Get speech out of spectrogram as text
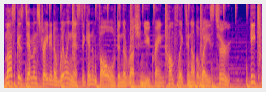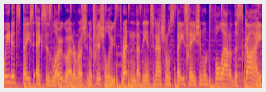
Musk has demonstrated a willingness to get involved in the Russian-Ukraine conflict in other ways too. He tweeted SpaceX's logo at a Russian official who threatened that the International Space Station would fall out of the sky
